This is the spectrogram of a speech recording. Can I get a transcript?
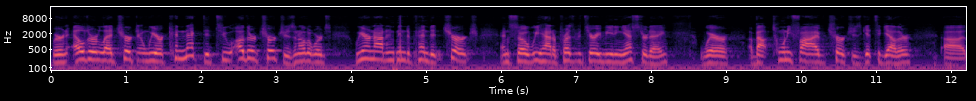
We're an elder led church, and we are connected to other churches. In other words, we are not an independent church. And so we had a Presbyterian meeting yesterday where about 25 churches get together, uh,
